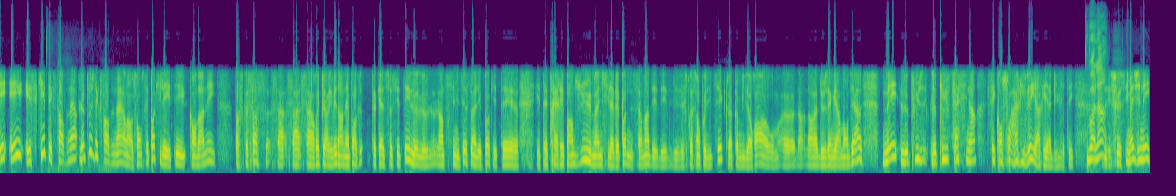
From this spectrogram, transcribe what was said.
Et, et, et, ce qui est extraordinaire, le plus extraordinaire dans le fond, c'est pas qu'il ait été condamné, parce que ça, ça, ça, ça aurait pu arriver dans n'importe quelle société. L'antisémitisme à l'époque était, était très répandu, même s'il n'avait pas nécessairement des, des, des, expressions politiques, là, comme il l'aura euh, dans, dans, la Deuxième Guerre mondiale. Mais le plus, le plus fascinant, c'est qu'on soit arrivé à réhabiliter. Voilà. Imaginez,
